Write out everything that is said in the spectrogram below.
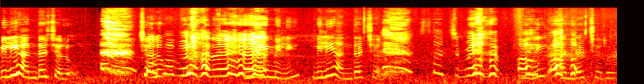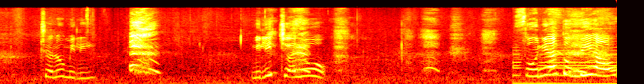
मिली अंदर चलो। चलो। बुला रहे हैं। नहीं मिली मिली अंदर चलो। सच में मिली अंदर चलो। चलो मिली। मिली चलो। सोनिया तुम भी आओ।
